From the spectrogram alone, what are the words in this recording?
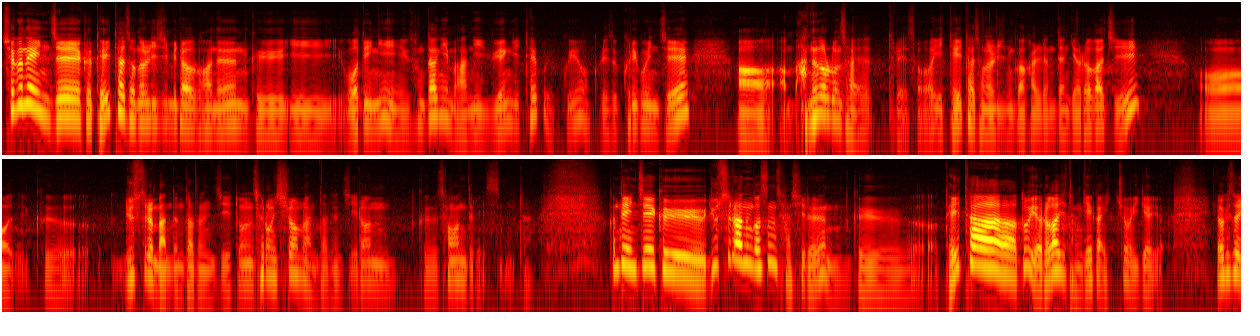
최근에 이제 그 데이터 저널리즘이라고 하는 그 이 워딩이 상당히 많이 유행이 되고 있고요. 그래서 그리고 이제 어, 많은 언론사들에서 이 데이터 저널리즘과 관련된 여러 가지 어, 그 뉴스를 만든다든지 또는 새로운 실험을 한다든지 이런 그 상황들이 있습니다. 근데 이제 그 뉴스라는 것은 사실은 그 데이터도 여러 가지 단계가 있죠. 이게 여기서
